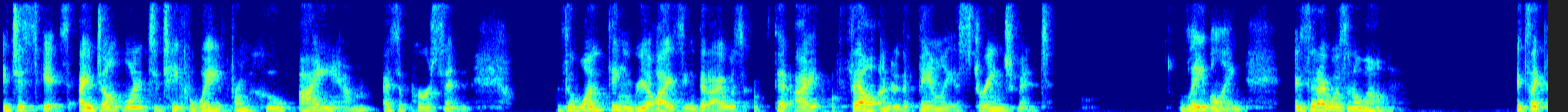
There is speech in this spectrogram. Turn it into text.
It just is. I don't want it to take away from who I am as a person. The one thing realizing that I was that I fell under the family estrangement labeling is that I wasn't alone. It's like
